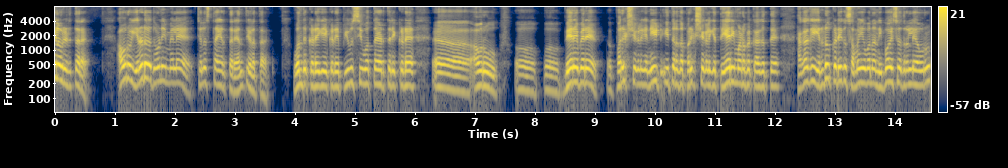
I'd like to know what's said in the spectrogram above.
ಕೆಲವರು ಇರ್ತಾರೆ. ಅವರು ಎರಡು ದೋಣಿ ಮೇಲೆ ಚಲಿಸ್ತಾ ಇರ್ತಾರೆ ಅಂತ ಹೇಳ್ತಾರೆ. ಒಂದು ಕಡೆಗೆ ಈ ಕಡೆ ಪಿ ಯು ಸಿ ಓದ್ತಾ ಇರ್ತಾರೆ ಈ ಕಡೆ ಅವರು ಬೇರೆ ಬೇರೆ ಪರೀಕ್ಷೆಗಳಿಗೆ, ನೀಟ್ ಈ ಥರದ ಪರೀಕ್ಷೆಗಳಿಗೆ ತಯಾರಿ ಮಾಡಬೇಕಾಗುತ್ತೆ. ಹಾಗಾಗಿ ಎರಡೂ ಕಡೆಗೂ ಸಮಯವನ್ನು ನಿಭಾಯಿಸೋದ್ರಲ್ಲಿ ಅವರು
